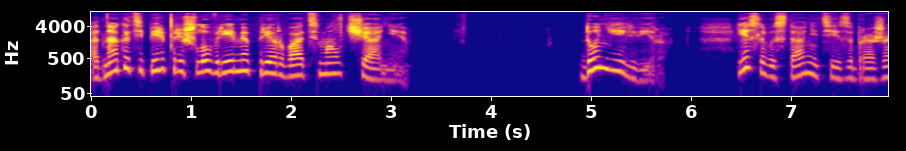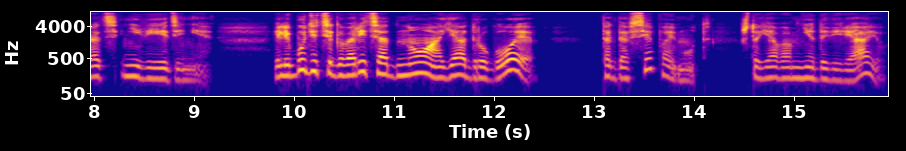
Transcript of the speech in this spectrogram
Однако теперь пришло время прервать молчание. Донья Эльвира, если вы станете изображать неведение или будете говорить одно, а я другое, тогда все поймут, что я вам не доверяю,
